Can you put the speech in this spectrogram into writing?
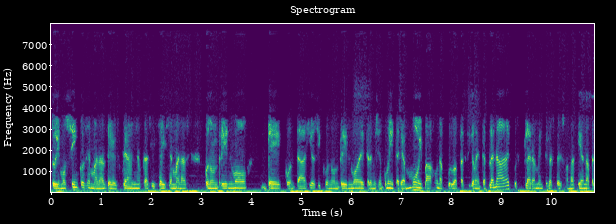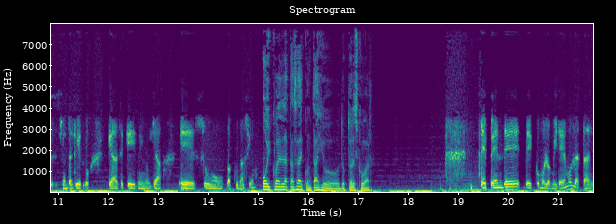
tuvimos cinco semanas de este año, casi seis semanas, con un ritmo de contagios y con un ritmo de transmisión comunitaria muy bajo, una curva prácticamente aplanada, y pues claramente las personas tienen una percepción del riesgo que hace que disminuya eh, su vacunación. Hoy, ¿cuál es la tasa de contagio, doctor Escobar? Depende de cómo lo miremos, la tasa,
